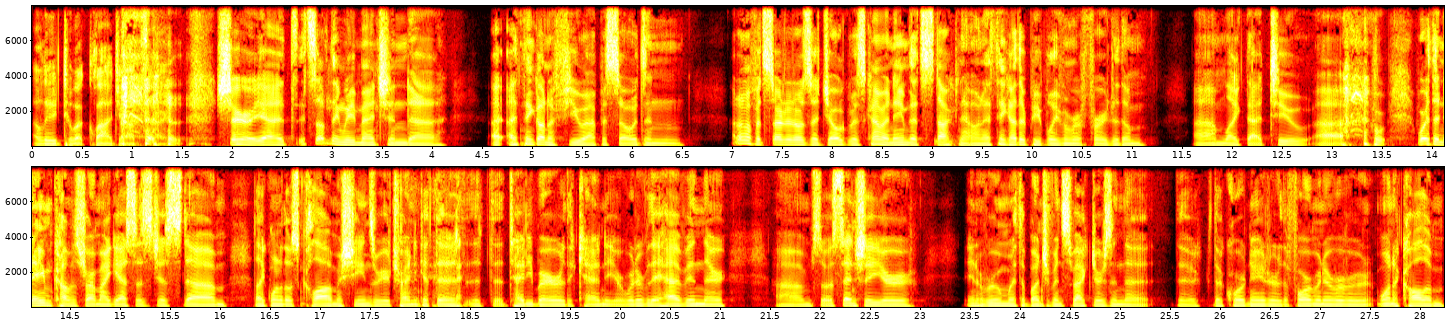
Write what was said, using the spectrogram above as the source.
allude to what claw jobs are? Sure, yeah, it's it's something we mentioned. Uh, I, I think on a few episodes, and I don't know if it started as a joke, but it's kind of a name that's stuck now, and I think other people even refer to them um, like that too. Uh, where the name comes from, I guess, is just um, like one of those claw machines where you're trying to get the, the, the teddy bear or the candy or whatever they have in there. Um, so essentially, you're in a room with a bunch of inspectors, and the the the coordinator, or the foreman, or whoever want to call him,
